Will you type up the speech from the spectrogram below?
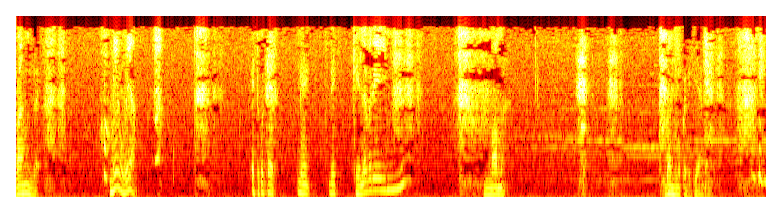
රංග. මේ ඔයා. එතකොට මේ මේ කෙලවරේ ඉන්නේ මම. දැන් මොකද කියන්නේ? අනේ.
